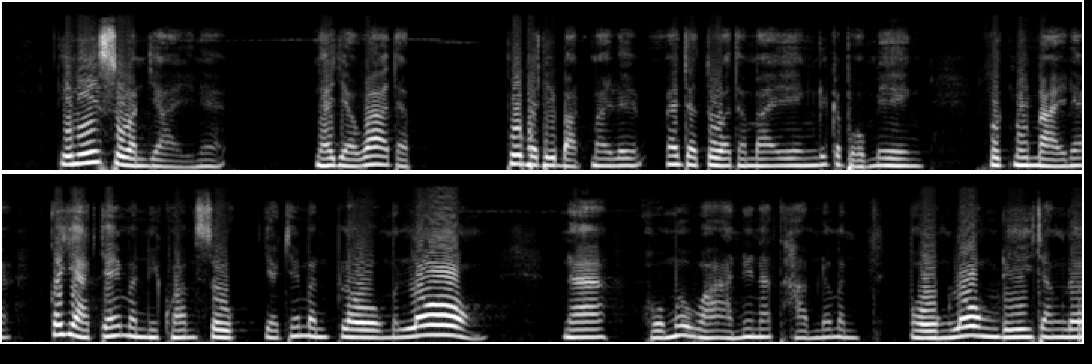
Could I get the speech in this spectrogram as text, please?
ๆ ทีนี้ส่วนใหญ่เนี่ยนะอย่าว่าแต่ผู้ปฏิบัติม่เลยแม้แต่ตัวธรรมาเองหรือกับผมเอง ฝึกใหม่ๆเนี่ยก็อยากให้มันมีความสุข อยากให้มันโปร่งมันโล่งนะโหเมื่อวานนี่นะทำแล้วมันโปร่งโล่งดีจังเล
